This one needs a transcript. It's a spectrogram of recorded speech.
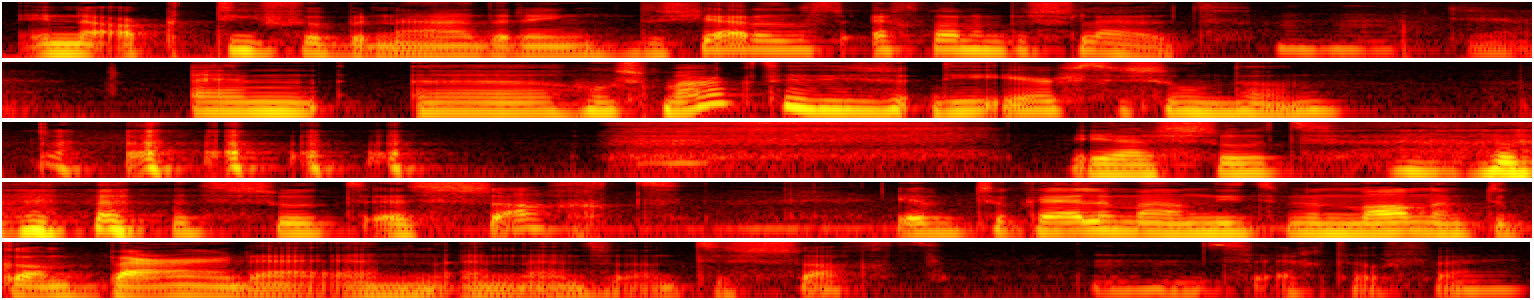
in de actieve benadering. Dus ja, dat is echt wel een besluit. Mhm. ja. En uh, hoe smaakte die, die eerste zoen dan? ja, zoet. zoet en zacht. Je hebt natuurlijk helemaal niet... Mijn man heeft natuurlijk aan baarden en, en, en het is zacht. Mhm. Het is echt heel fijn.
